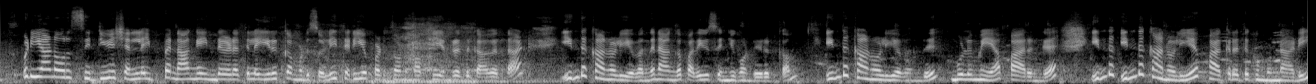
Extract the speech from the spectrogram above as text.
எப்படியான ஒரு சுச்சுவேஷனில் இப்போ நாங்கள் இந்த இடத்துல இருக்கோம்னு சொல்லி தெரியப்படுத்தணும் அப்படின்றதுக்காகத்தான் இந்த காணொலியை வந்து நாங்கள் பதிவு செஞ்சு கொண்டு இருக்கோம் இந்த காணொலியை வந்து முழுமையாக பாருங்கள் இந்த இந்த காணொலியை பார்க்குறதுக்கு முன்னாடி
